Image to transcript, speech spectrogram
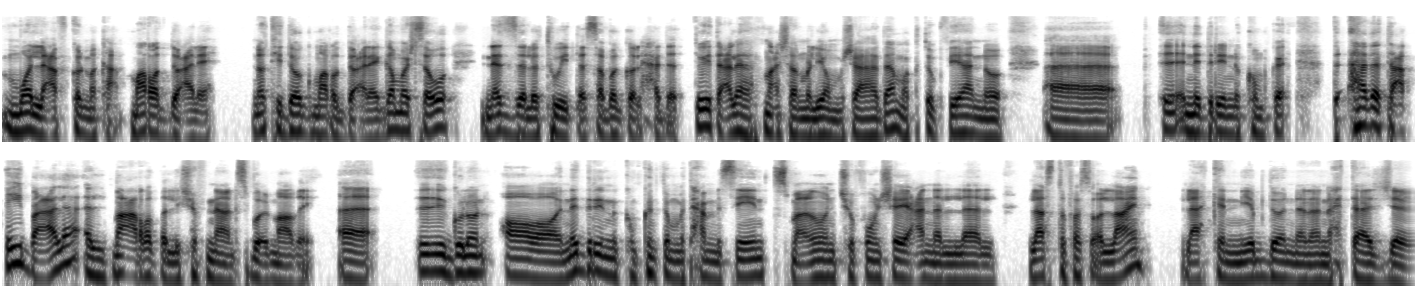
مولعة في كل مكان ما ردوا عليه. نوتي دوغ ما ردوا عليه. قاموا إيش سووا؟ نزلوا تويتة سبقوا الحدث. تويت عليها 12 مليون مشاهدة مكتوب فيها إنه آه ندري إنكم ك... هذا تعقيب على المعرض اللي شفناه الأسبوع الماضي. آه يقولون أوه ندري إنكم كنتم متحمسين تسمعون تشوفون شيء عن اللاست اوف اس اونلاين لكن يبدو إننا نحتاج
